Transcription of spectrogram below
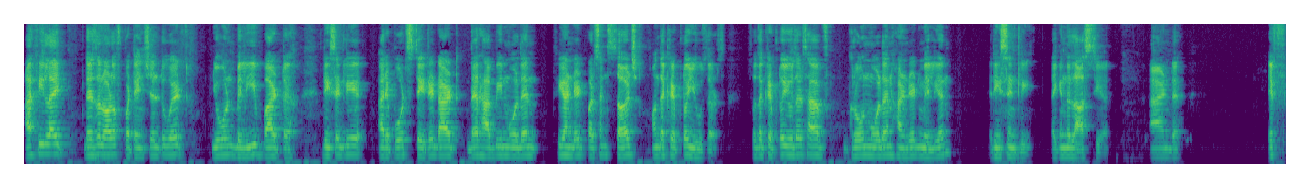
I feel like there's a lot of potential to it. You won't believe, but uh, recently a report stated that there have been more than 300% surge on the crypto users. So, the crypto users have grown more than 100 million recently, like in the last year. And if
